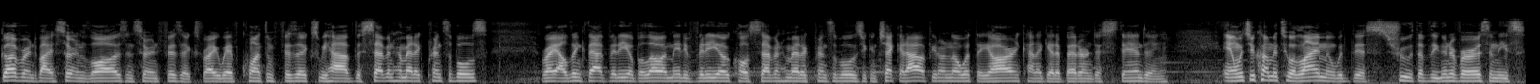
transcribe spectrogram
governed by certain laws and certain physics, right? We have quantum physics, we have the seven hermetic principles, right? I'll link that video below. I made a video called Seven Hermetic Principles. You can check it out if you don't know what they are and kind of get a better understanding. And once you come into alignment with this truth of the universe and these,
